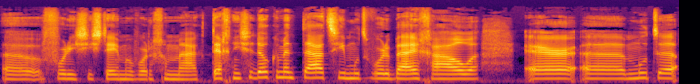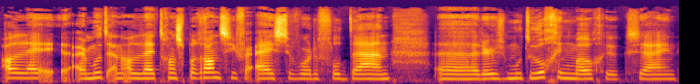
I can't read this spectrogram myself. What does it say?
uh, voor die systemen worden gemaakt. Technische documentatie moet worden bijgehouden. Er, uh, moeten allerlei, er moet aan allerlei transparantievereisten worden voldaan. Uh, er moet logging mogelijk zijn.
